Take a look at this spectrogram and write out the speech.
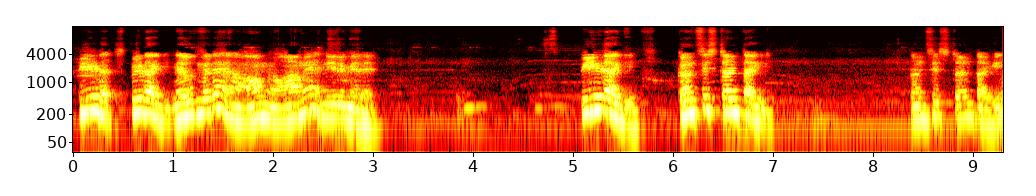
ಸ್ಪೀಡ್ ಸ್ಪೀಡ್ ಆಗಿ. ನೆಲದ ಮೇಲೆ, ಆಮೆ ಆಮೆ, ನೀರಿನ ಮೇಲೆ. ಸ್ಪೀಡ್ ಆಗಿ ಕನ್ಸಿಸ್ಟೆಂಟ್ ಆಗಿ. ಕನ್ಸಿಸ್ಟೆಂಟ್ ಆಗಿ.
